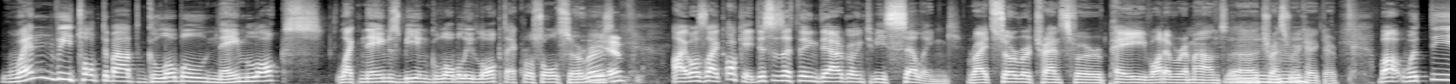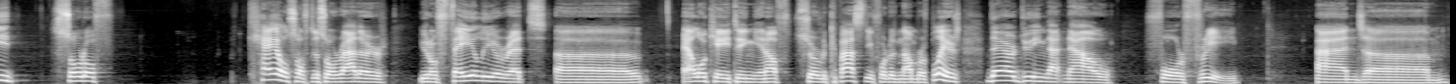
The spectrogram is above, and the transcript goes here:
when we talked about global name locks like names being globally locked across all servers Yep. I was like, okay, this is a thing they are going to be selling, right? Server transfer, pay whatever amount, uh, transfer character. But with the sort of chaos of this, or rather, you know, failure at uh, allocating enough server capacity for the number of players, they are doing that now for free, and um,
